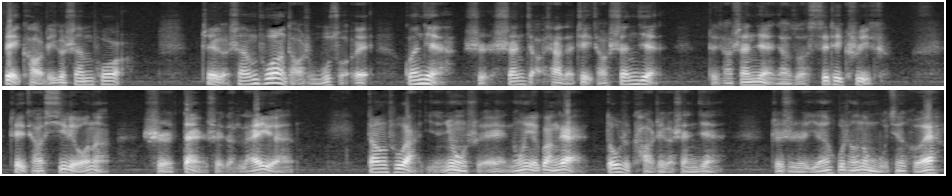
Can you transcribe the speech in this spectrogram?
背靠着一个山坡，这个山坡倒是无所谓，关键啊是山脚下的这条山涧，这条山涧叫做 City Creek，这条溪流呢是淡水的来源，当初啊饮用水、农业灌溉都是靠这个山涧。这是盐湖城的母亲河呀，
